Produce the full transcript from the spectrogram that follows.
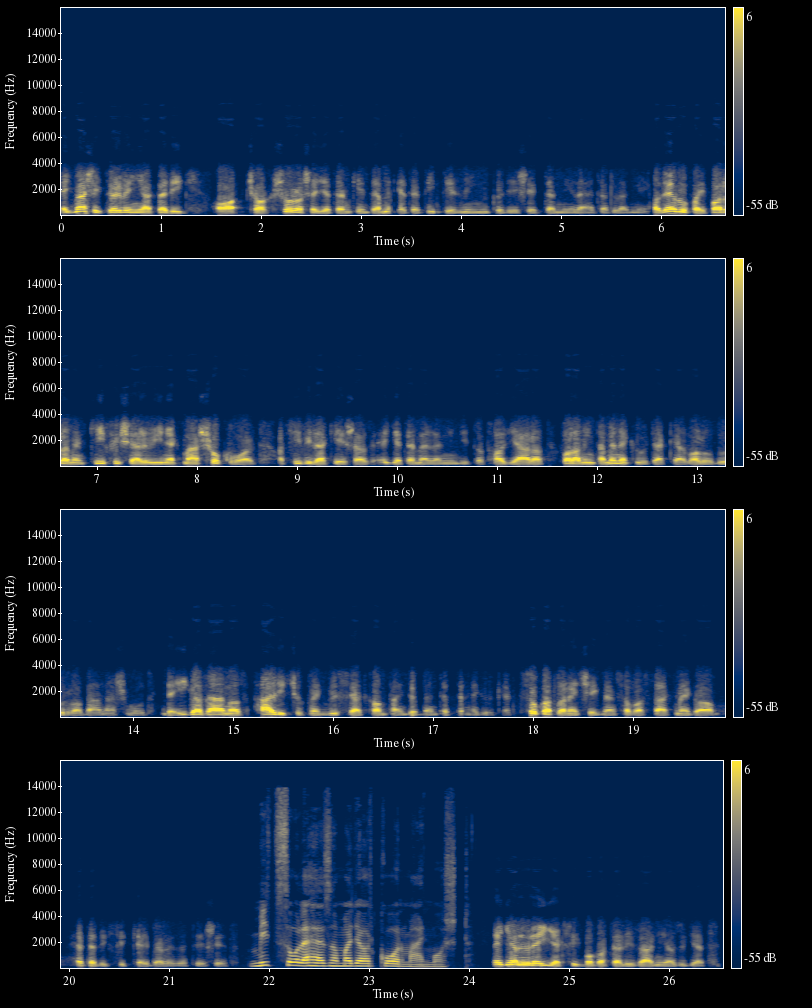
Egy másik törvényel pedig a csak Soros Egyetemként emlegetett intézmény működését tenné lehetetlenné. Az Európai Parlament képviselőinek már sok volt a civilek és az egyetem ellen indított hadjárat, valamint a menekültekkel való durva bánásmód. De igazán az Állítsuk meg Brüsszelt kampány döbbentette meg őket. Szokatlan egységben szavazták meg a hetedik cikkei bevezetését. Mit szól ehhez a magyar kormány most? Egyelőre igyekszik bagatelizálni az ügyet.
